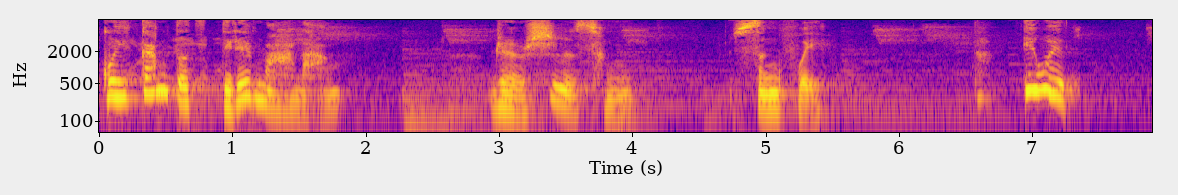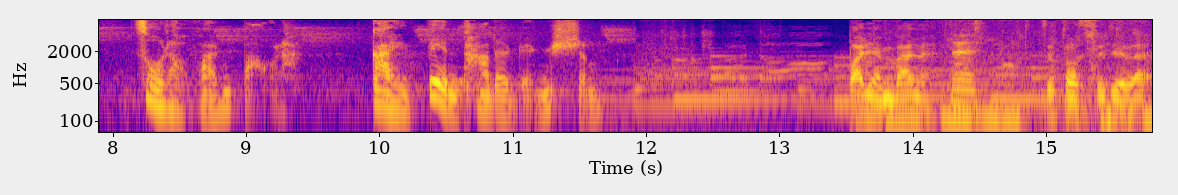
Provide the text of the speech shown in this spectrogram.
规工都伫咧骂人，惹事成生非。因为做了环保了，改变他的人生。八点半呢，对，就到十点来，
